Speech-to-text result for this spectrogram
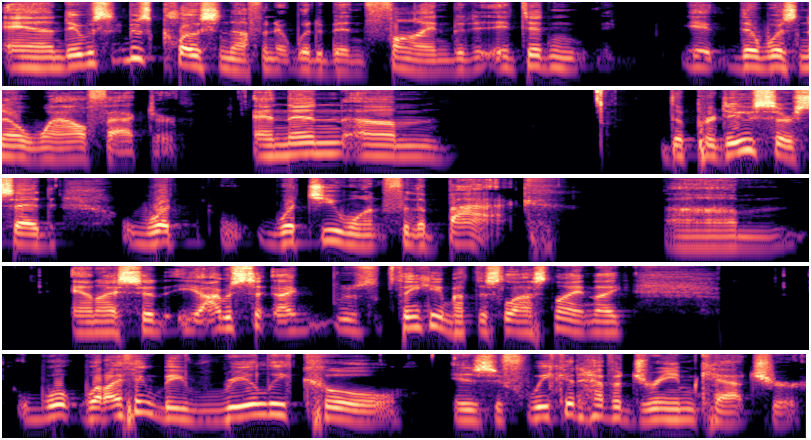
and it was it was close enough, and it would have been fine, but it, it didn't. It, there was no wow factor, and then. Um, the producer said, "What what do you want for the back?" Um, and I said, yeah, "I was I was thinking about this last night, and like, what, what I think would be really cool is if we could have a dream catcher,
